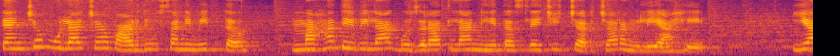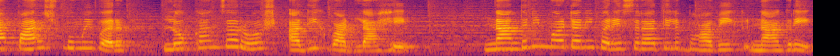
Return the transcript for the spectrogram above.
त्यांच्या मुलाच्या वाढदिवसानिमित्त महादेवीला गुजरातला नेत असल्याची चर्चा रंगली आहे. या पार्श्वभूमीवर लोकांचा रोष अधिक वाढला आहे. नांदणी मठ आणि परिसरातील भाविक नागरिक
